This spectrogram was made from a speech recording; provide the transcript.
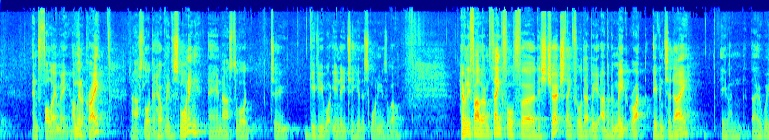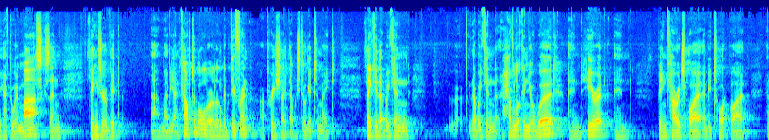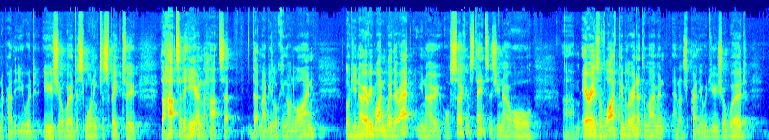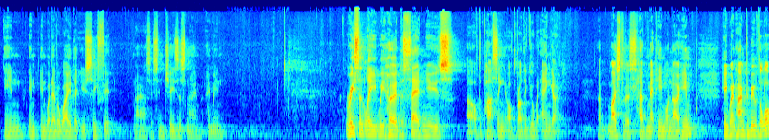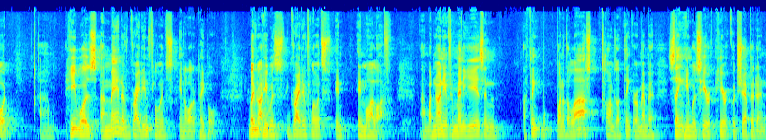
and follow me. I'm going to pray and ask the Lord to help me this morning and ask the Lord to give you what you need to hear this morning as well. Heavenly Father, I'm thankful for this church, thankful that we're able to meet right even today, even though we have to wear masks and things are a bit uh, maybe uncomfortable or a little bit different. I appreciate that we still get to meet. Thank you that we can that we can have a look in your word and hear it and be encouraged by it and be taught by it. And I pray that you would use your word this morning to speak to the hearts that are here and the hearts that, that may be looking online. Lord, you know everyone where they're at, you know all circumstances, you know all um, areas of life people are in at the moment, and I just pray that you would use your word in, in, in whatever way that you see fit. And I ask this in Jesus' name. Amen. Recently, we heard the sad news uh, of the passing of Brother Gilbert Anger. Um, most of us have met him or know him he went home to be with the Lord. Um, he was a man of great influence in a lot of people. Believe it or not, he was great influence in, in my life. Um, I'd known him for many years, and I think one of the last times I think I remember seeing him was here, here at Good Shepherd. And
